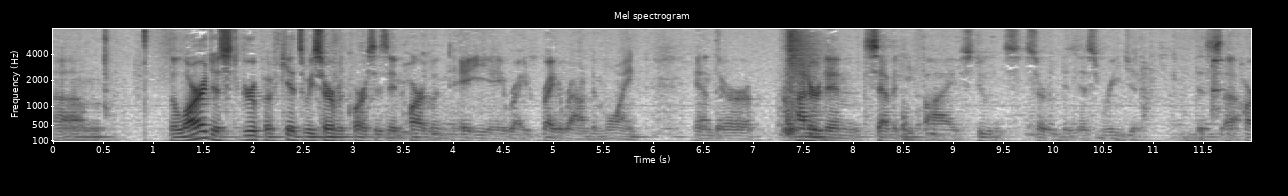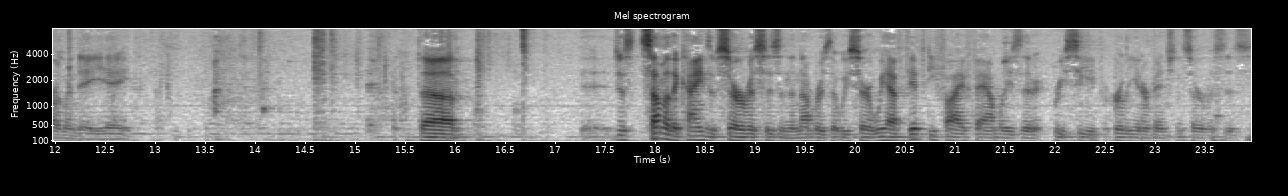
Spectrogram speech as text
Um, the largest group of kids we serve, of course, is in Heartland AEA, right, right around Des Moines. And there are 175 students served in this region, this uh, Heartland AEA. The, just some of the kinds of services and the numbers that we serve. We have 55 families that receive early intervention services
